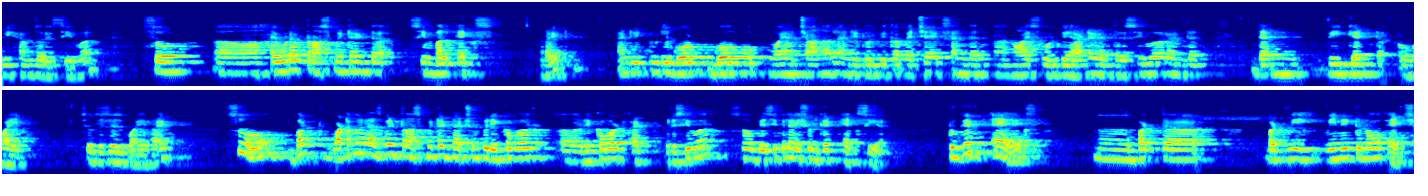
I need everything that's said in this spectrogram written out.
we have the receiver. So uh, I would have transmitted symbol X right? And it will go go via channel and it will become HX and then noise will be added at the receiver and then then we get Y. So this is Y right? So but whatever has been transmitted that should be recover uh, recovered at receiver. So basically I should get X here. To get X uh, but uh, but we we need to know h.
